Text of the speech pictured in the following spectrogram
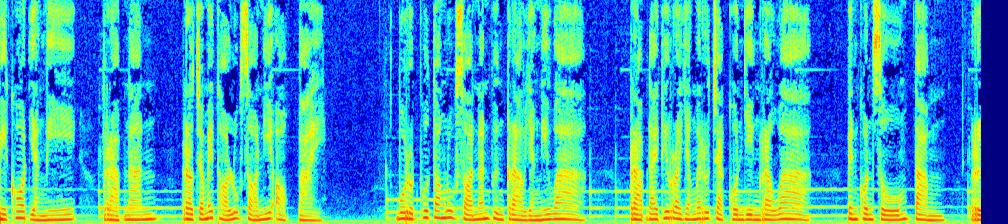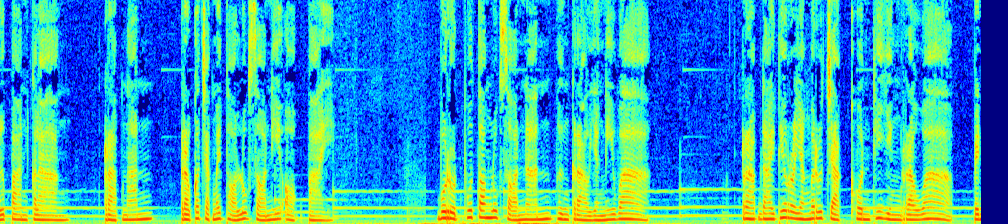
มีโคดอย่างนี้ ตราบนั้นเราจะไม่ถอนลูกศรนนี้ออกไป บุรุษผู้ต้องลูกศรนนั้นพึงกล่าวอย่างนี้ว่า ตราบใดที่เรายังไม่รู้จักคนยิงเราว่า เป็นคนสูง ต่ำหรือปานกลาง ตราบนั้นเราก็จะไม่ถอนลูกศรนนี้ออกไป บุรุษผู้ต้องลูกศรนนั้นพึงกล่าวอย่างนี้ว่า ตราบใดที่เรายังไม่รู้จักคนที่ยิงเราว่า เป็น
